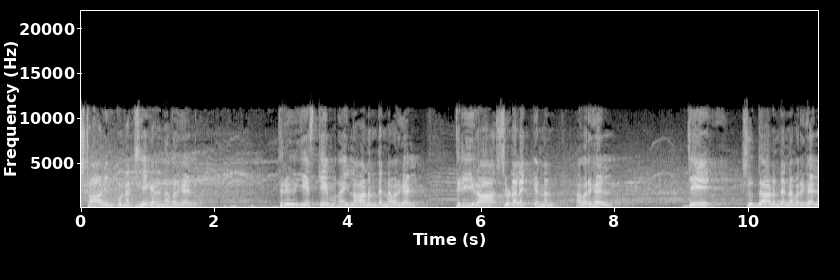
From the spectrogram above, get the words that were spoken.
ஸ்டாலின் குணசேகரன் அவர்கள் திரு எஸ் கே மயிலானந்தன் அவர்கள் திரு இரா சுடலைக்கண்ணன் அவர்கள் ஜே சுத்தானந்தன் அவர்கள்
